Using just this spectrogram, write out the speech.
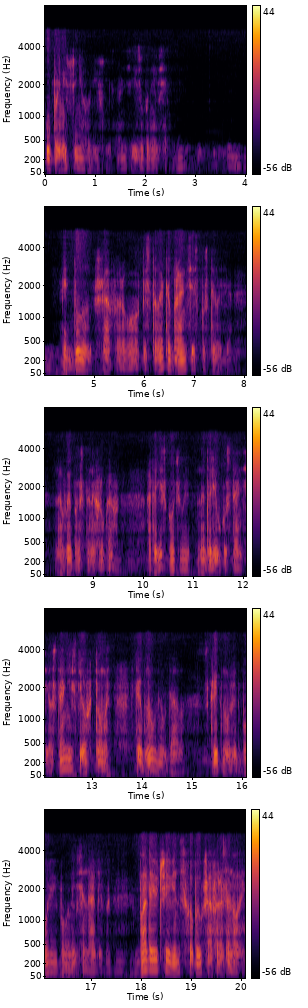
у приміщення горішньої Під дулом шаферового пістолета бранці спустилися на випростаних руках, а тоді скочили на долівку станції. Останній з трьох Томас стрибнув невдало, скрикнув від болю і повалився набік. Падаючи, він схопив шафера за ноги.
